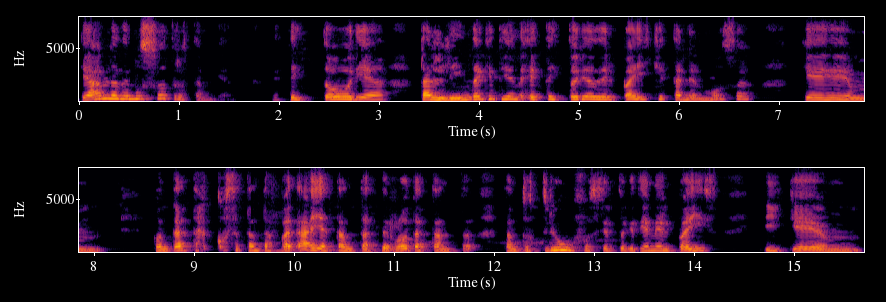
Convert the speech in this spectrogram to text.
que habla de nosotros también, de esta historia tan linda que tiene, esta historia del país que es tan hermosa, que mm, con tantas cosas, tantas batallas, tantas derrotas, tanto- tantos triunfos, ¿cierto? Que tiene el país y que, mm,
